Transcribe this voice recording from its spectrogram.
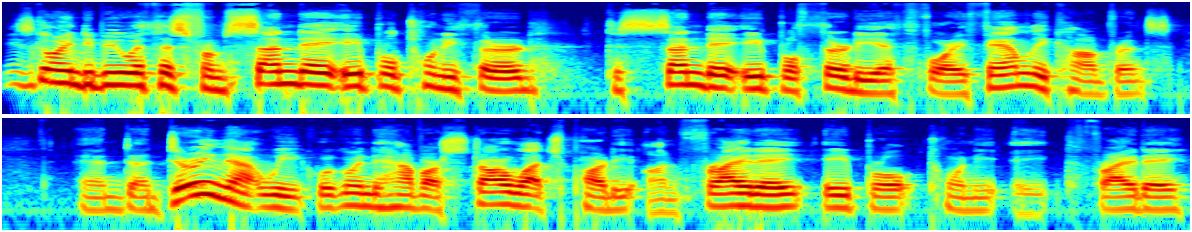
He's going to be with us from Sunday, April 23rd to Sunday, April 30th for a family conference. And uh, during that week, we're going to have our Star Watch party on Friday, April 28th. Friday,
